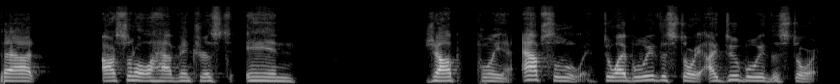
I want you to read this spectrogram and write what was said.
that Arsenal have interest in João Palhinha? Absolutely. Do I believe the story? I do believe the story.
